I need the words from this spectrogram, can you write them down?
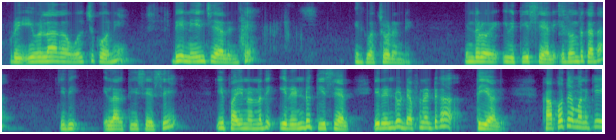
ఇప్పుడు ఇవిలాగా ఒలుచుకొని దీన్ని ఏం చేయాలంటే ఇదిగో చూడండి. ఇందులో ఇవి తీసేయాలి. ఇది ఉంది కదా? ఇది ఇలా తీసేసి ఈ పైన ఉన్నది ఈ రెండు తీసేయాలి. ఈ రెండు డెఫినెట్గా తీయాలి. కాకపోతే మనకి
